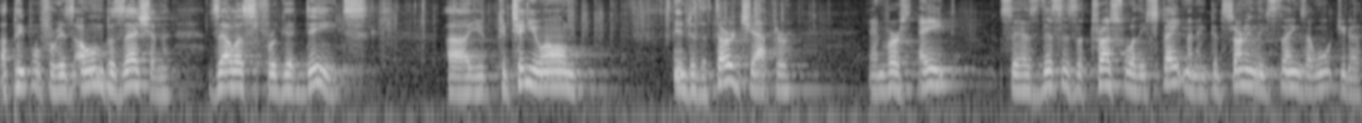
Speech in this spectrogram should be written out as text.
a people for his own possession, zealous for good deeds. Uh, you continue on into the third chapter, and verse 8 says, This is a trustworthy statement, and concerning these things, I want you to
